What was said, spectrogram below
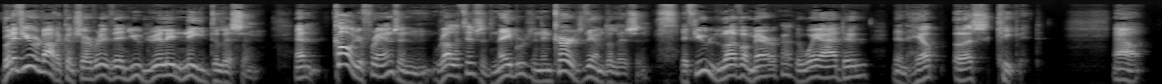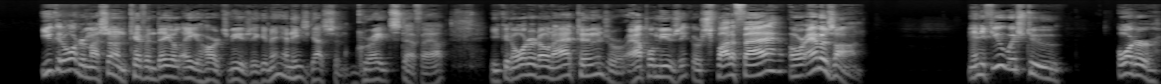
But if you're not a conservative, then you really need to listen. And call your friends and relatives and neighbors and encourage them to listen. If you love America the way I do, then help us keep it. Now, you could order my son Kevin Dale A. Hart's music, and man, he's got some great stuff out. You can order it on iTunes or Apple Music or Spotify or Amazon. And if you wish to order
